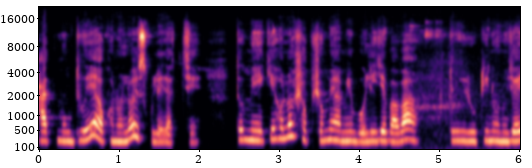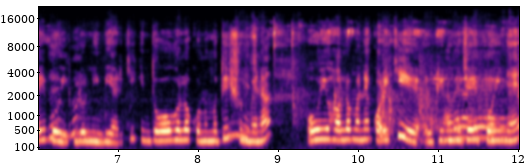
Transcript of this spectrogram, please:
হাত মুখ ধুয়ে এখন হলো স্কুলে যাচ্ছে। তো মেয়েকে হলো সবসময় আমি বলি যে, বাবা তুই রুটিন অনুযায়ী বইগুলো নিবি আর কি। কিন্তু ও হলো কোনো মতেই শুনবে না। ওই হলো মানে করে কি রুটিন অনুযায়ী বই নেয়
